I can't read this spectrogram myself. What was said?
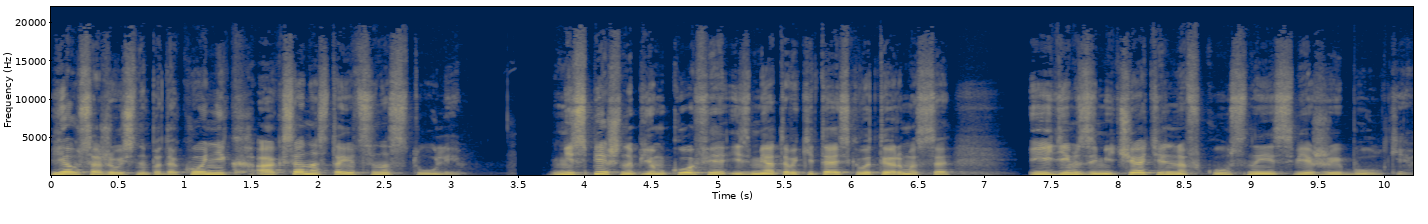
Я усаживаюсь на подоконник, а Оксана остается на стуле. Неспешно пьем кофе из мятого китайского термоса и едим замечательно вкусные свежие булки.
